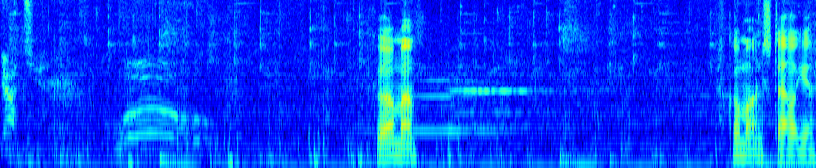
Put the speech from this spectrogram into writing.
Gotcha. Whoa. Come on. Come on, stallion.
